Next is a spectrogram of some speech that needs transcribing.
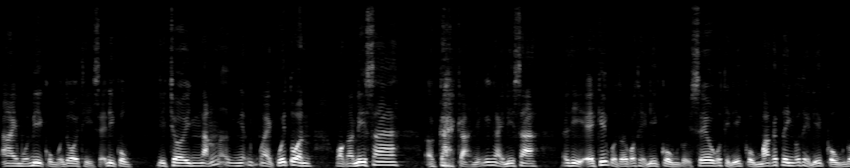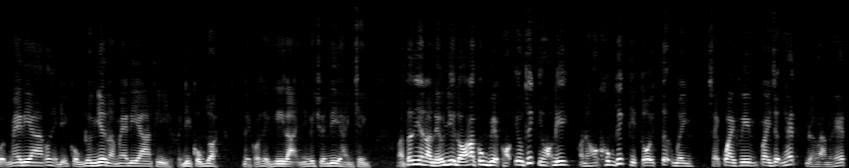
Ai muốn đi cùng với tôi thì sẽ đi cùng. Đi chơi ngắn những ngày cuối tuần hoặc là đi xa ở kể cả những cái ngày đi xa thế thì ekip của tôi có thể đi cùng đội sale, có thể đi cùng marketing, có thể đi cùng đội media, có thể đi cùng. Đương nhiên là media thì phải đi cùng rồi, để có thể ghi lại những cái chuyến đi hành trình. Và tất nhiên là nếu như đó là công việc họ yêu thích thì họ đi, còn nếu họ không thích thì tôi tự mình sẽ quay phim, quay dựng hết, được làm được hết.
